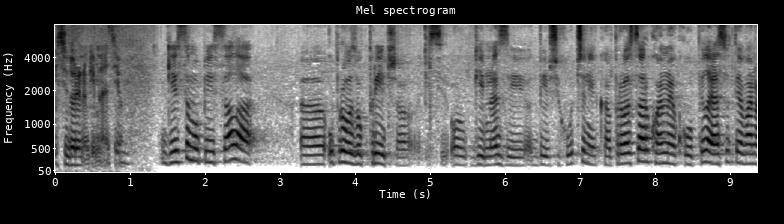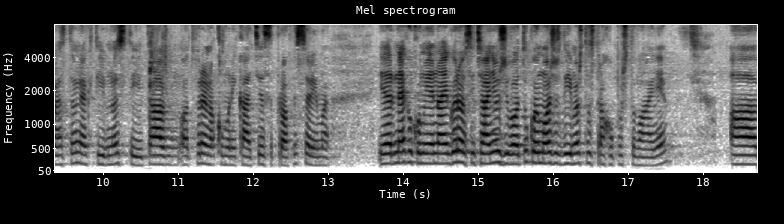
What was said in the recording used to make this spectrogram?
Isidorinu gimnaziju? GIS sam upisala uh, upravo zbog priča o gimnaziji od bivših učenika. Prva stvar koja me je kupila jesu te van nastavne aktivnosti i ta otvorena komunikacija sa profesorima. Jer nekako mi je najgore osjećanje u životu koje možeš da imaš to strahopoštovanje. A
